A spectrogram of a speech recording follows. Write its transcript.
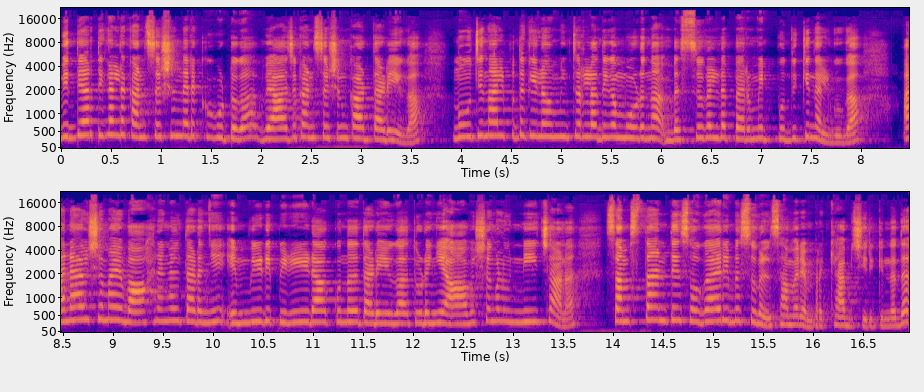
വിദ്യാർത്ഥികളുടെ കൺസെഷൻ നിരക്ക് കൂട്ടുക വ്യാജ കൺസെഷൻ കാർഡ് തടയുക നൂറ്റി നാൽപ്പത് കിലോമീറ്ററിലധികം ഓടുന്ന ബസ്സുകളുടെ പെർമിറ്റ് പുതുക്കി നൽകുക അനാവശ്യമായ വാഹനങ്ങൾ തടഞ്ഞ് എം വി ഡി പിഴയീടാക്കുന്നത് തടയുക തുടങ്ങിയ ആവശ്യങ്ങൾ ഉന്നയിച്ചാണ് സംസ്ഥാനത്തെ സ്വകാര്യ ബസ്സുകൾ സമരം പ്രഖ്യാപിച്ചിരിക്കുന്നത്.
